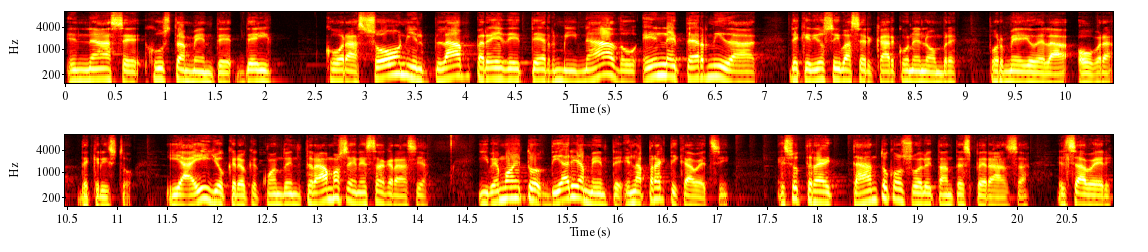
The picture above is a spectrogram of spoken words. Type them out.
nace justamente del corazón y el plan predeterminado en la eternidad de que Dios se iba a acercar con el hombre por medio de la obra de Cristo. Y ahí yo creo que cuando entramos en esa gracia y vemos esto diariamente en la práctica, Betsy, eso trae tanto consuelo y tanta esperanza, el saber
